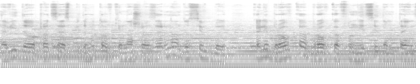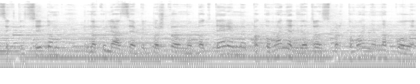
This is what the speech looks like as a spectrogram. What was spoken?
На відео процес підготовки нашого зерна до сівби, калібровка, бровка фунгіцидом та інсектицидом, інокуляція бульбашковими бактеріями, пакування для транспортування на поле.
